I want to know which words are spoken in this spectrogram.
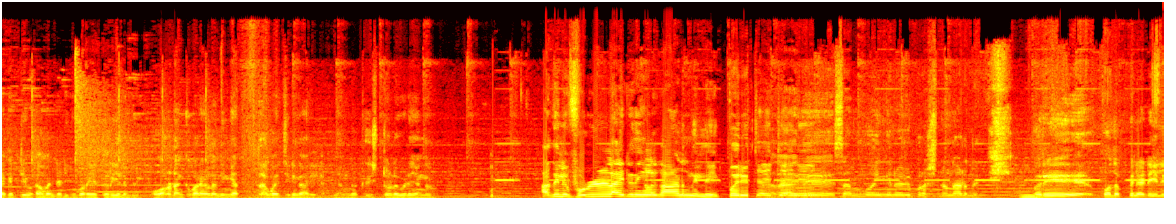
നെഗറ്റീവ് കമന്റ് അടിക്കും കുറെ തെറിയെല്ലാം ഓരോടൊക്കെ പറയാനുള്ളത് നിങ്ങൾ എത്ര വച്ചിട്ടും കാര്യമില്ല. ഞങ്ങൾക്ക് ഇഷ്ടമുള്ള വീട് ഞങ്ങൾ അതിൽ ഫുള്ളായിട്ട് നിങ്ങൾ കാണുന്നില്ലേ? ഇപ്പൊ ഒരു സംഭവം ഇങ്ങനെ ഒരു പ്രശ്നം നടന്നു. ഒരു പുതപ്പിനടിയിൽ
